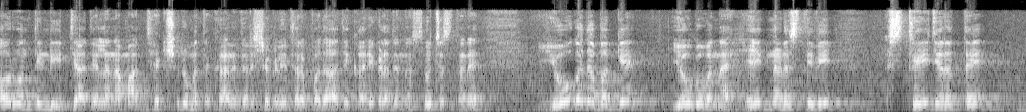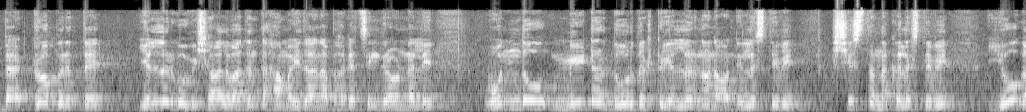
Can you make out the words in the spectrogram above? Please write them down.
ಅವರು ಒಂದು ತಿಂಡಿ ಇತ್ಯಾದಿ ಎಲ್ಲ ನಮ್ಮ ಅಧ್ಯಕ್ಷರು ಮತ್ತು ಕಾರ್ಯದರ್ಶಿಗಳು ಈ ಥರ ಪದಾಧಿಕಾರಿಗಳು ಅದನ್ನು ಸೂಚಿಸ್ತಾರೆ. ಯೋಗದ ಬಗ್ಗೆ ಯೋಗವನ್ನು ಹೇಗೆ ನಡೆಸ್ತೀವಿ? ಸ್ಟೇಜ್ ಇರುತ್ತೆ ಬ್ಯಾಕ್ಡ್ರಾಪ್ ಇರುತ್ತೆ. ಎಲ್ಲರಿಗೂ ವಿಶಾಲವಾದಂತಹ ಮೈದಾನ ಭಗತ್ ಸಿಂಗ್ ಗ್ರೌಂಡ್ನಲ್ಲಿ ಒಂದು ಮೀಟರ್ ದೂರದಷ್ಟು ಎಲ್ಲರನ್ನೂ ನಾವು ನಿಲ್ಲಿಸ್ತೀವಿ, ಶಿಸ್ತನ್ನು ಕಲಿಸ್ತೀವಿ. ಯೋಗ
